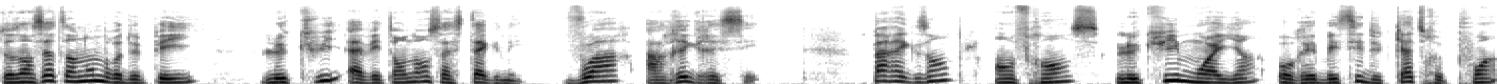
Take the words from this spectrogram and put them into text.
dans un certain nombre de pays, le QI avait tendance à stagner, voire à régresser. Par exemple, en France, le QI moyen aurait baissé de 4 points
